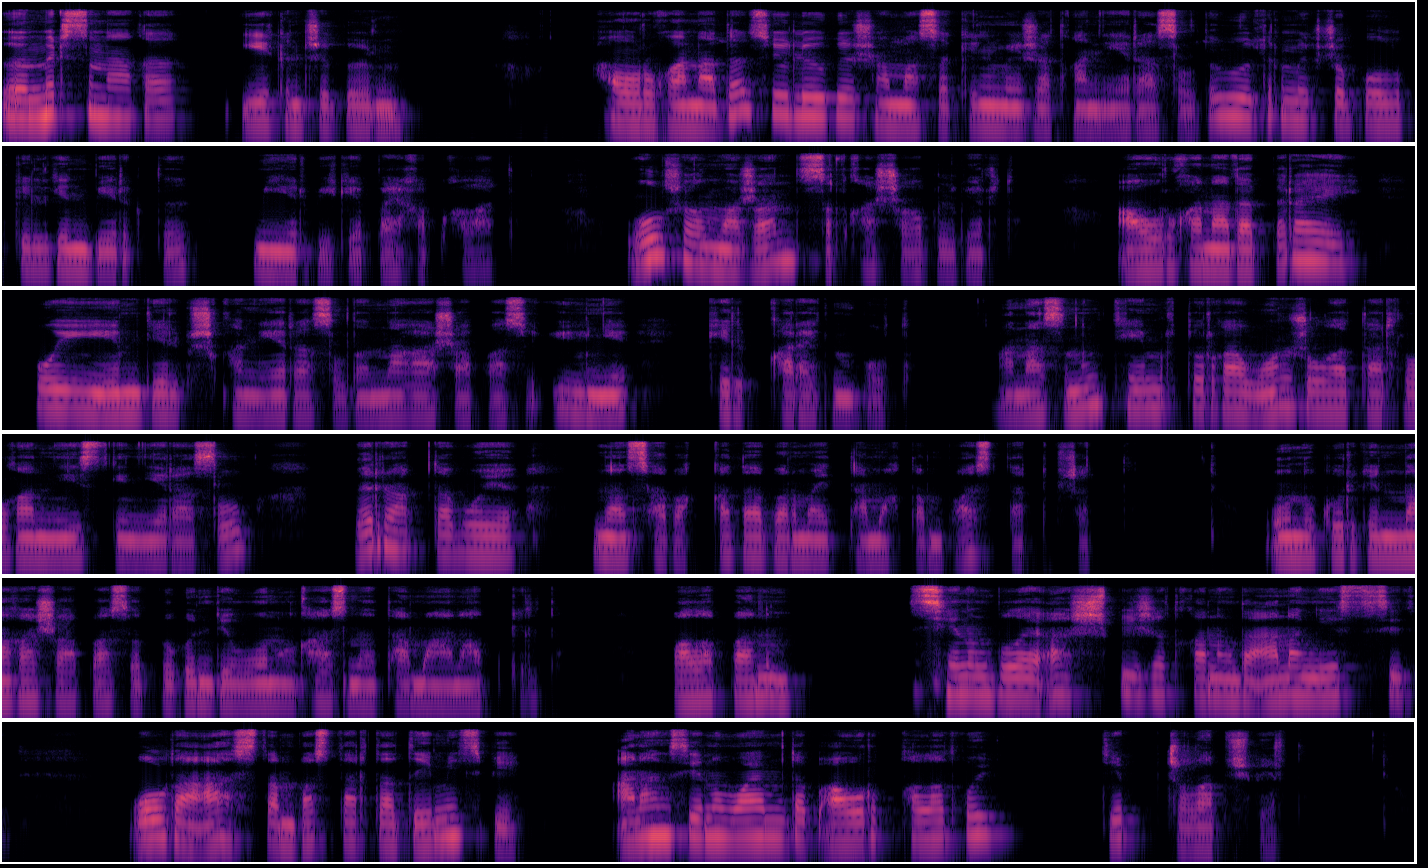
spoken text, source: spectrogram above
өмір сынағы екінші бөлім. Ауруханада сөйлеуге шамасы келмей жатқан ерасылды өлтірмекші болып келген берікті мейірбике байқап қалады. Ол жалма-жан сыртқа шығып үлгерді. Ауруханада бір ай бойы емделіп шыққан ерасылды нағашы апасы үйіне келіп қарайтын болды. Анасының темір торға он жылға тартылғанын естіген ерасыл бір апта бойы сабаққа да бармай тамақтан бас тартып жатты. Оны көрген нағашы апасы бүгінде оның қасына тамағын алып келді. Балапаным сенің бұлай ас ішпей жатқаныңды анаң естісе ол да астан бас тартады емес пе? Анаң сені уайымдап ауырып қалады ғой деп жылап жіберді.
